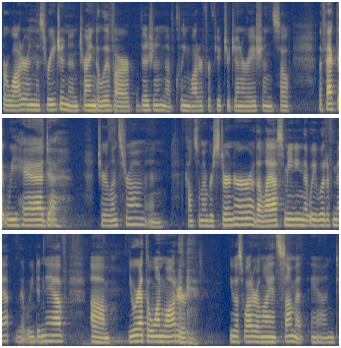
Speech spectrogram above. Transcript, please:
for water in this region and trying to live our vision of clean water for future generations. So the fact that we had uh, Chair Lindstrom and Councilmember Sterner, the last meeting that we would have met, that we didn't have, um, you were at the One Water, U.S. Water Alliance Summit, and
